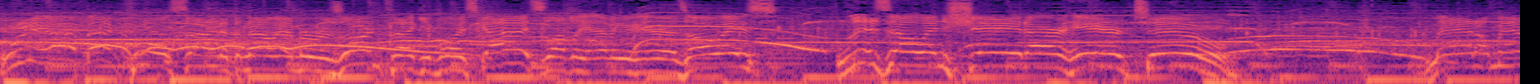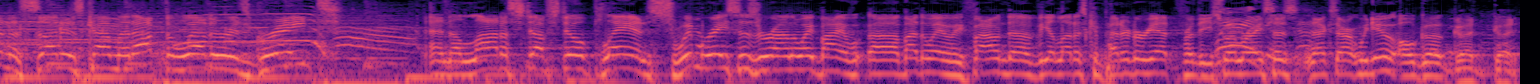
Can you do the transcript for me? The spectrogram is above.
We are back poolside at the Now Amber Resort. Thank you, Voice Guy. It's lovely having you here as always. Lizzo and Shaed are here too. Man, the sun is coming up. The weather is great. And a lot of stuff still planned. Swim races are on the way. By uh, by the way, we found uh, Violetta's competitor yet for the swim Where he? races. Next hour, we do. Oh, good, good, good.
